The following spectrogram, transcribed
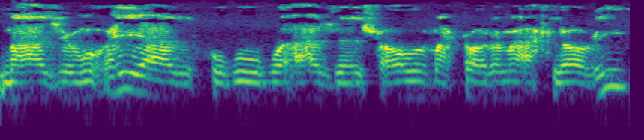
مجموعه از حقوق و ارزش ها و مکارم اخلاقی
